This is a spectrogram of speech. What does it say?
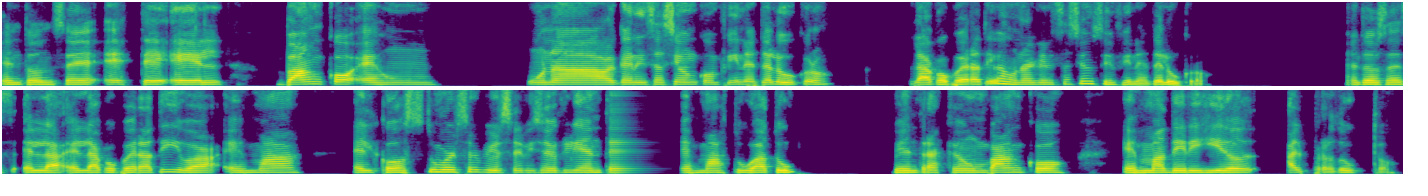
Entonces, este, el banco es un, una organización con fines de lucro, la cooperativa es una organización sin fines de lucro. Entonces, en la, en la cooperativa es más el customer service, el servicio de cliente es más tú a tú, mientras que un banco es más dirigido al producto. O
